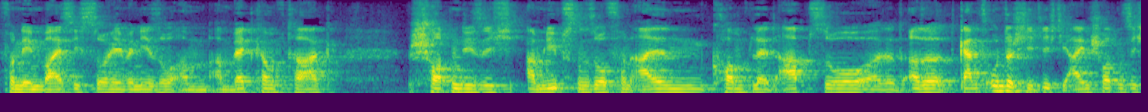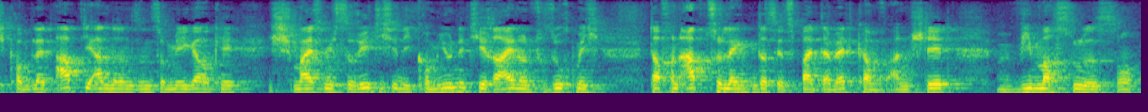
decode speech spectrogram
Von denen weiß ich so, hey, wenn ihr so am, am Wettkampftag schotten die sich am liebsten so von allen komplett ab, so, also ganz unterschiedlich. Die einen schotten sich komplett ab, die anderen sind so mega, okay, ich schmeiß mich so richtig in die Community rein und versuche mich davon abzulenken, dass jetzt bald der Wettkampf ansteht. Wie machst du das so?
